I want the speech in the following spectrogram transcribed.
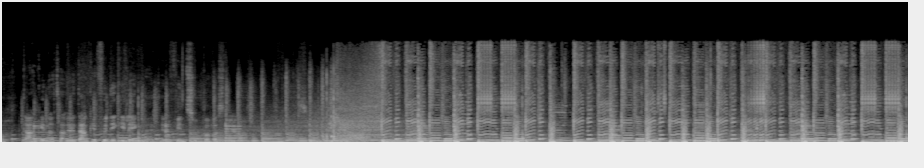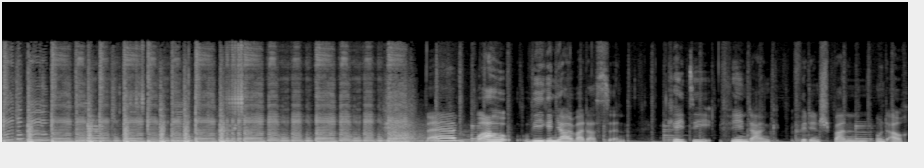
Oh, danke, Nathanael. Danke für die Gelegenheit. Ich finde super, was du machst. Wow, wie genial war das denn? Katie, vielen Dank für den spannenden und auch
